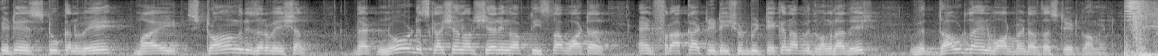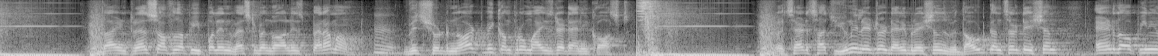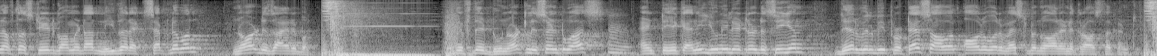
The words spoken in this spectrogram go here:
it is to convey my strong reservation that no discussion or sharing of Tista water and Fraka treaty should be taken up with Bangladesh without the involvement of the state government. The interests of the people in West Bengal is paramount, hmm. which should not be compromised at any cost. It said such unilateral deliberations without consultation and the opinion of the state government are neither acceptable nor desirable. If they do not listen to us hmm. and take any unilateral decision, there will be protests all, all over West Bengal and across the country.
